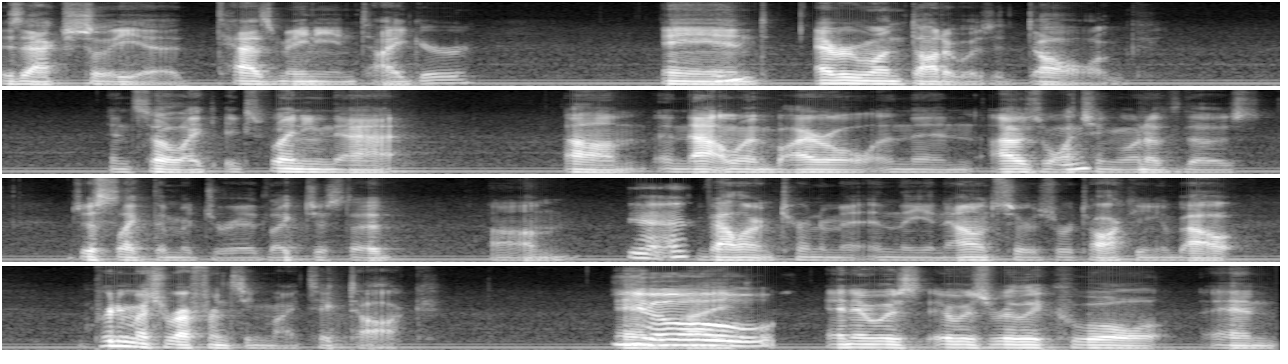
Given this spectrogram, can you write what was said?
is actually a Tasmanian tiger, Mhm. and everyone thought it was a dog. And so, like explaining that, um, and that went viral. And then I was Mhm. watching one of those, just like the Madrid, like just a um, Yeah. Valorant tournament, and the announcers were talking about pretty much referencing my TikTok, and like Yo. and it was it was really cool and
